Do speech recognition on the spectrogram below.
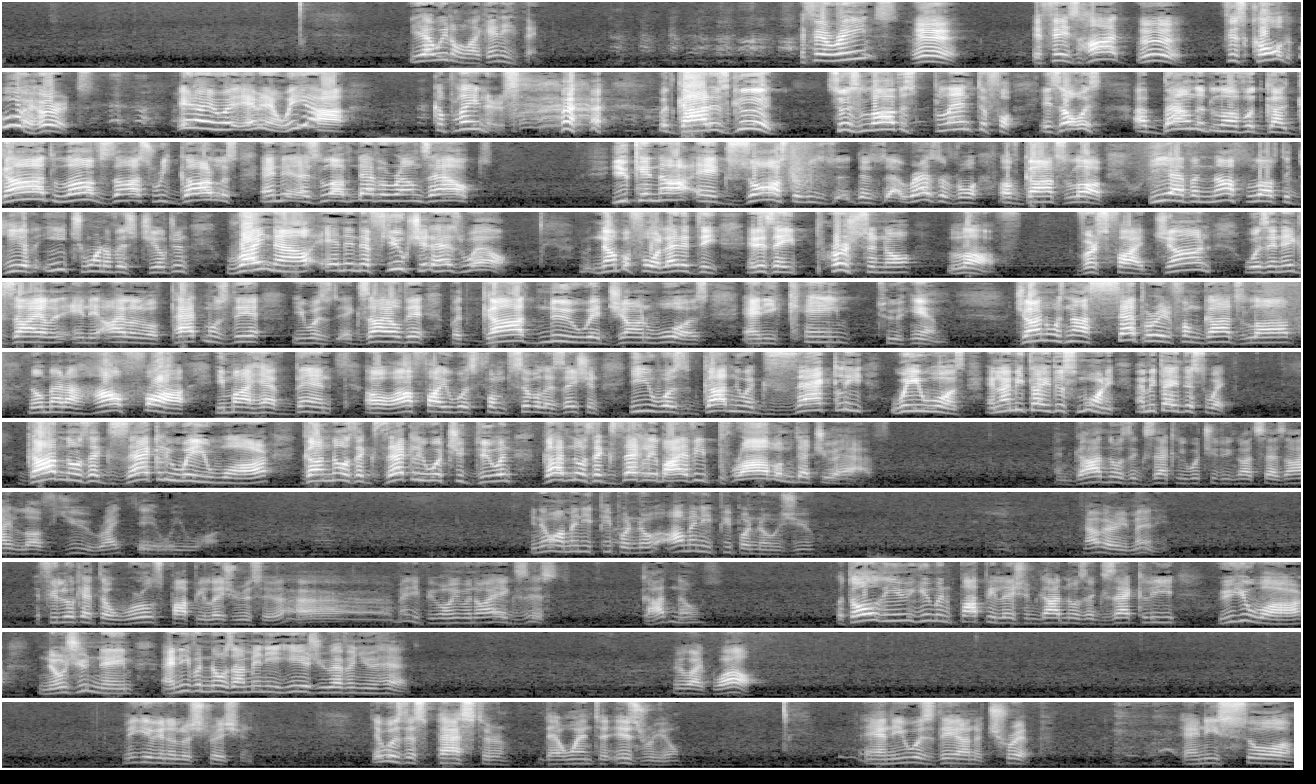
Yeah, we don't like anything. If it rains, yeah. If it's hot, yeah. If it's cold, ooh, it hurts. You know, I mean, we are complainers. but God is good. So his love is plentiful. It's always abounded love with God. God loves us regardless, and his love never runs out. You cannot exhaust the, the reservoir of God's love. He have enough love to give each one of his children right now and in the future as well. Number four, let it be. It is a personal love. Verse 5 John was in exile in the island of Patmos there. He was exiled there, but God knew where John was and he came to him. John was not separated from God's love, no matter how far he might have been or how far he was from civilization. He was, God knew exactly where he was. And let me tell you this morning, let me tell you this way. God knows exactly where you are. God knows exactly what you're doing. God knows exactly about every problem that you have. And God knows exactly what you're doing. God says, I love you right there where you are. You know how many people know how many people knows you? Not very many. If you look at the world's population, you say, ah, many people don't even know I exist. God knows. But all the human population, God knows exactly who you are, knows your name, and even knows how many hairs you have in your head. You're like, wow. Let me give you an illustration. There was this pastor that went to Israel, and he was there on a trip, and he saw,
